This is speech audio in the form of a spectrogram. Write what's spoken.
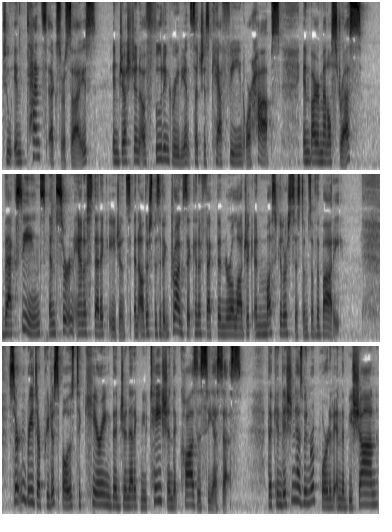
too intense exercise, ingestion of food ingredients such as caffeine or hops, environmental stress, vaccines, and certain anesthetic agents and other specific drugs that can affect the neurologic and muscular systems of the body. Certain breeds are predisposed to carrying the genetic mutation that causes CSS. The condition has been reported in the Bichon,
